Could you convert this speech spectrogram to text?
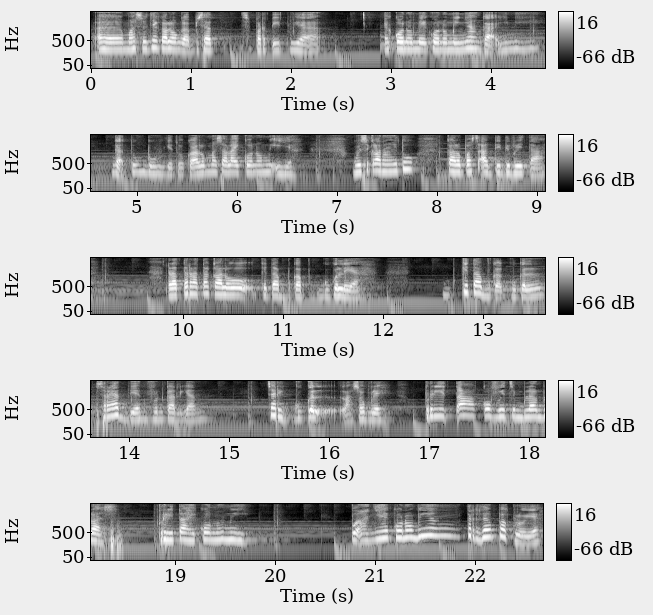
Uh, maksudnya kalau nggak bisa seperti itu ya ekonomi ekonominya nggak ini nggak tumbuh gitu. Kalau masalah ekonomi iya. Gue sekarang itu kalau pas di berita rata-rata kalau kita buka Google ya kita buka Google seret di handphone kalian cari Google langsung deh. Berita COVID-19 berita ekonomi. Banyak ekonomi yang terdampak loh ya.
